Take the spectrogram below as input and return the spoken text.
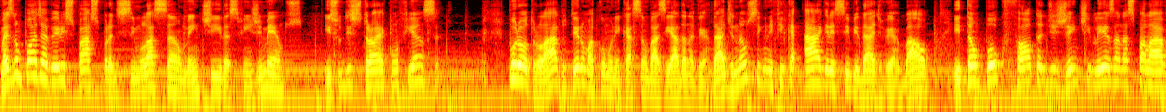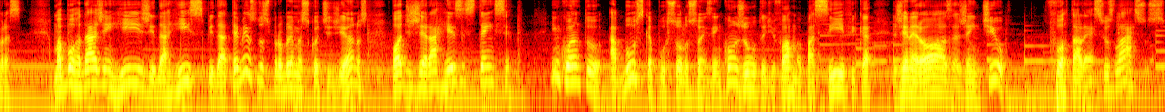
Mas não pode haver espaço para dissimulação, mentiras, fingimentos. Isso destrói a confiança. Por outro lado, ter uma comunicação baseada na verdade não significa agressividade verbal e tampouco falta de gentileza nas palavras. Uma abordagem rígida, ríspida, até mesmo dos problemas cotidianos, pode gerar resistência, enquanto a busca por soluções em conjunto e de forma pacífica, generosa, gentil, fortalece os laços.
